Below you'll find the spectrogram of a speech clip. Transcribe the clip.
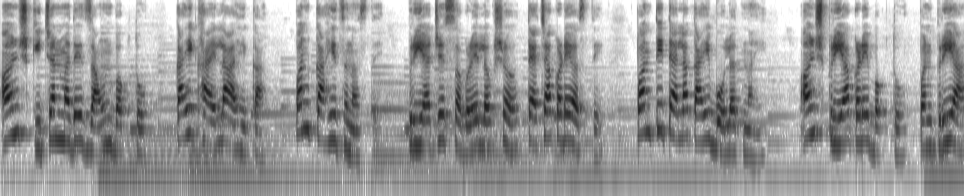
अंश किचनमध्ये जाऊन बघतो काही खायला आहे का? पण काहीच नसते. प्रियाचे सगळे लक्ष त्याच्याकडे असते पण ती त्याला काही बोलत नाही. अंश प्रियाकडे बघतो पण प्रिया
